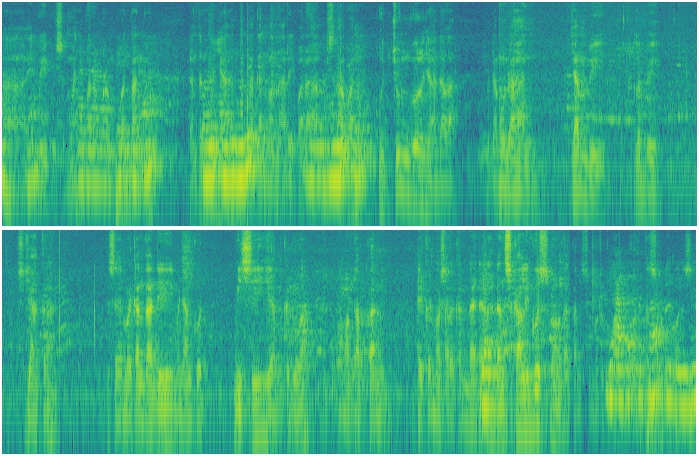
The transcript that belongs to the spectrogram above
uh, ibu-ibu uh, semuanya para perempuan tangguh. Dan tentunya akan menarik para wisatawan. ujung goalnya adalah mudah-mudahan Jambi lebih sejahtera. Saya sampaikan tadi menyangkut misi yang kedua memantapkan ekonomi masyarakat daerah dan sekaligus memetakan sumber kualitas sumber manusia.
